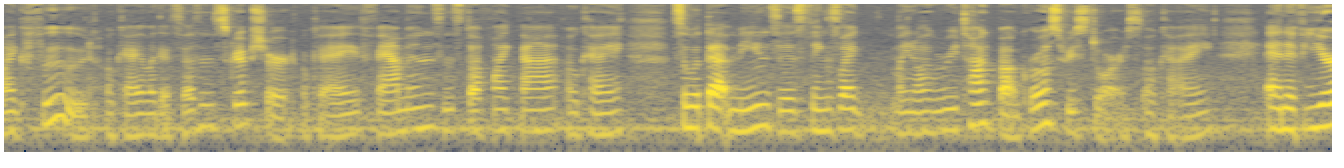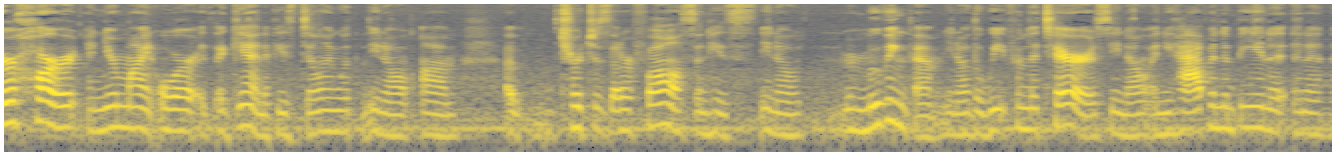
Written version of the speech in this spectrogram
like food, okay, like it says in scripture, okay, famines and stuff like that, okay. So what that means is things like you know we talked about grocery stores, okay, and if your heart and your mind, or again, if he's dealing with you know um, uh, churches that are false and he's you know removing them, you know, the wheat from the tares, you know, and you happen to be in a in a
